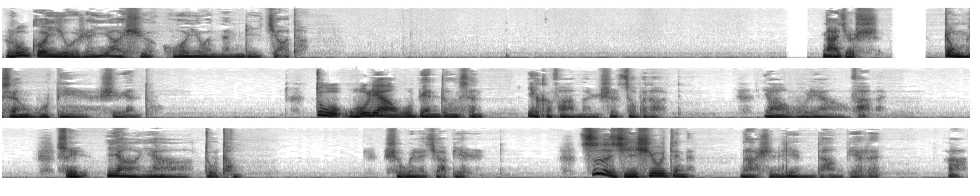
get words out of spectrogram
如果有人要学，我有能力教他。那就是众生无边是愿度，度无量无边众生，一个法门是做不到的，要无量法门。所以样样都通，是为了教别人的。自己修的呢，那是另当别论。啊，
